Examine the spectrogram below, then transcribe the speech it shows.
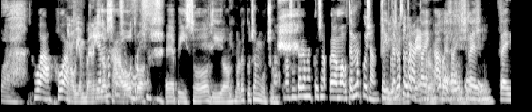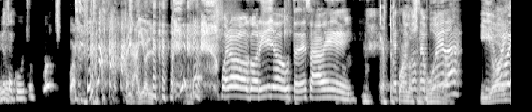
Wow. Wow, wow. Bueno, bienvenidos no a otro mucho. episodio. ¿No te escuchan mucho? No, no siento que me escuchan, pero ustedes me escuchan. Sí, Sí, ustedes me escuchan. Está bien. Ah, pues está bien. Ready. ready, Yo te escucho. Se cayó el. Bueno, Corillo, ustedes saben Que esto es que cuando, se, pueda. Y, hoy,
